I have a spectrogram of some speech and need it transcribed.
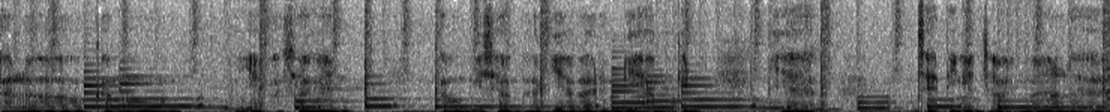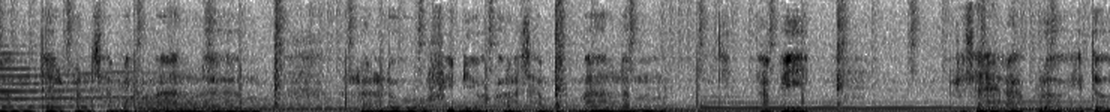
kalau kamu punya pasangan kamu bisa bahagia bareng dia. Mungkin ya chattingan sampai malam telepon sampai malam lalu video call sampai malam. Tapi percayalah bro itu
